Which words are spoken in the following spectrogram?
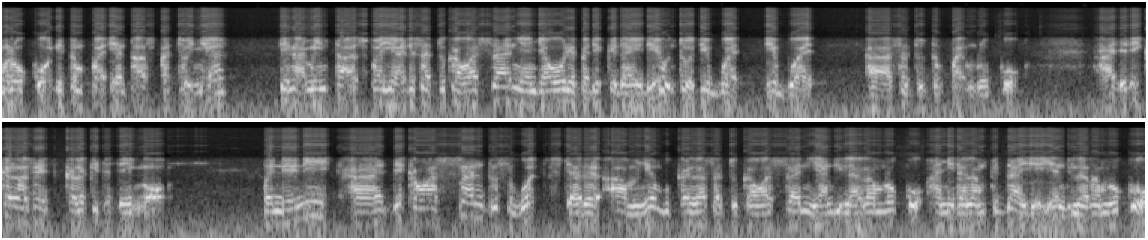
merokok di tempat yang tak sepatutnya dia nak minta supaya ada satu kawasan yang jauh daripada kedai dia untuk dia buat dia buat uh, satu tempat merokok. Uh, jadi kalau saya kalau kita tengok benda ni uh, di kawasan tersebut secara amnya bukanlah satu kawasan yang dilarang merokok hanya dalam kedai je yang dilarang merokok.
